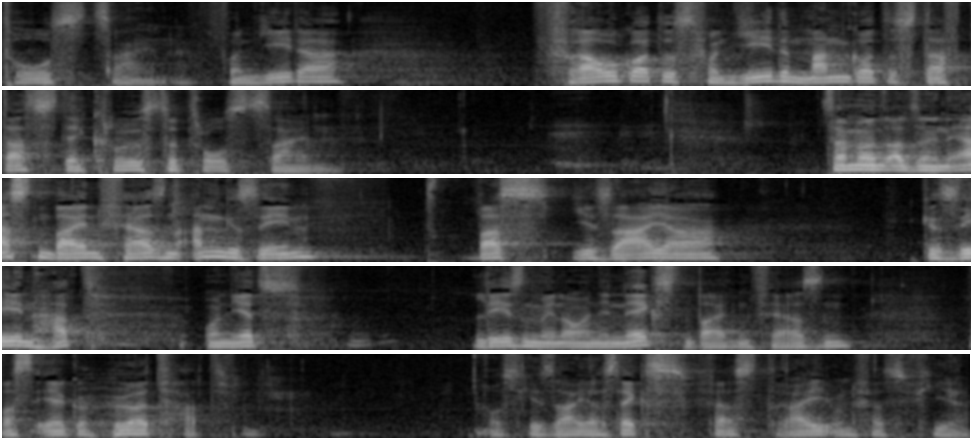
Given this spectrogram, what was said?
Trost sein. Von jeder Frau Gottes, von jedem Mann Gottes darf das der größte Trost sein. Jetzt haben wir uns also in den ersten beiden Versen angesehen, was Jesaja gesehen hat. Und jetzt lesen wir noch in den nächsten beiden Versen, was er gehört hat. Aus Jesaja 6, Vers 3 und Vers 4.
